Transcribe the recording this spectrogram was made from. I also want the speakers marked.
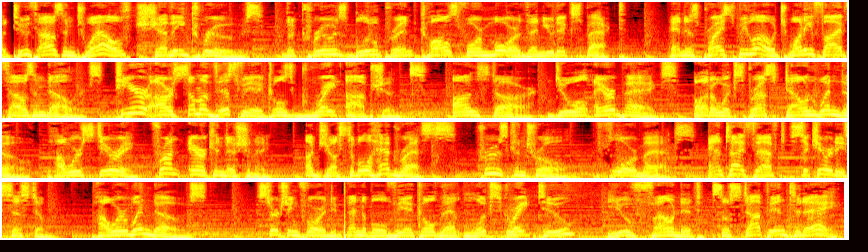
Speaker 1: The 2012 Chevy Cruze. The Cruze blueprint calls for more than you'd expect and is priced below $25,000. Here are some of this vehicle's great options. OnStar, dual airbags, auto express down window, power steering, front air conditioning, adjustable headrests, cruise control, floor mats, anti-theft security system, power windows. Searching for a dependable vehicle that looks great too? You've found it, so stop in today.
